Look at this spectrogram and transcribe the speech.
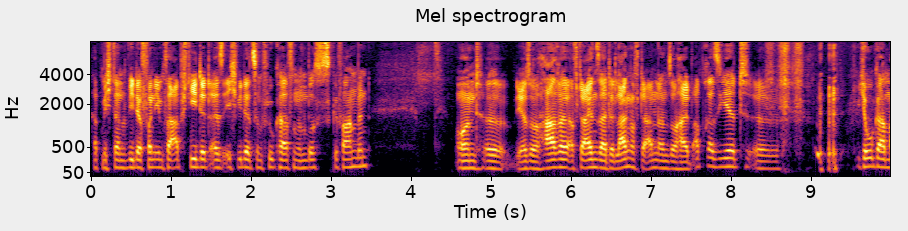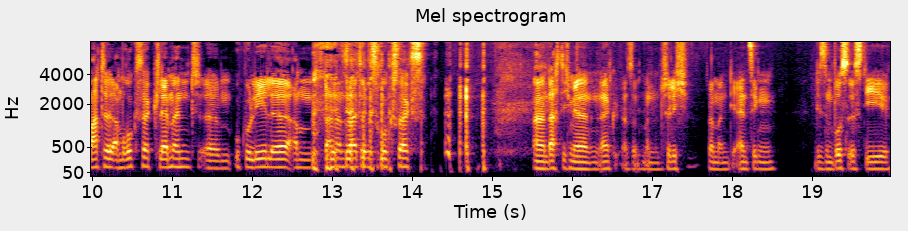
habe mich dann wieder von ihm verabschiedet, als ich wieder zum Flughafen im Bus gefahren bin. Und äh, ja, so Haare auf der einen Seite lang, auf der anderen so halb abrasiert, äh, Yogamatte am Rucksack klemmend, ähm, Ukulele am auf der anderen Seite des Rucksacks. Und dann dachte ich mir, also man natürlich, wenn man die einzigen in diesem Bus ist, die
